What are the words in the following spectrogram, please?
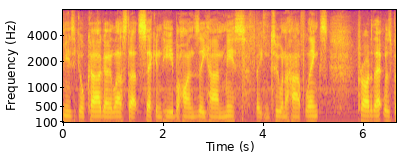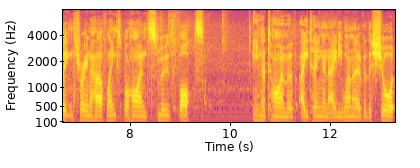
Musical Cargo last start second here behind Zihan Miss, beaten two and a half lengths. Prior to that was beaten three and a half lengths behind Smooth Fox in a time of 18 and 81 over the short.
